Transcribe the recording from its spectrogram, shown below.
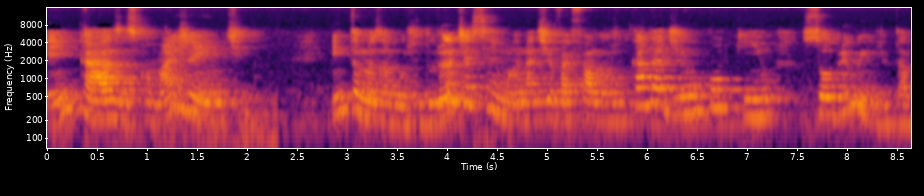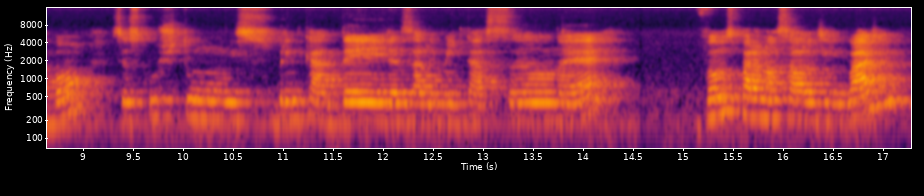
em casas como a gente. Então, meus amores, durante a semana a tia vai falando cada dia um pouquinho sobre o índio, tá bom? Seus costumes, brincadeiras, alimentação, né? Vamos para a nossa aula de linguagem?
